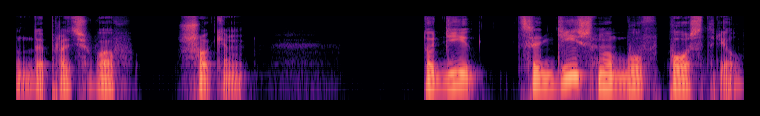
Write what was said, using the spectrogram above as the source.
де працював Шокін. Тоді це дійсно був постріл,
